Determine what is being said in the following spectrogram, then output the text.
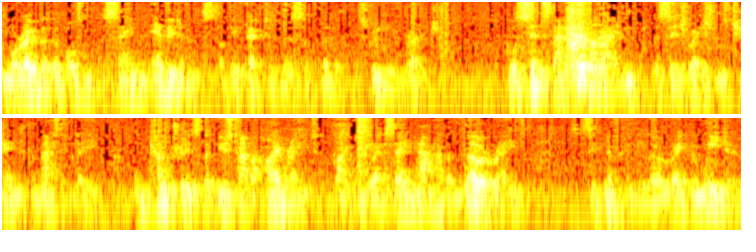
moreover, there wasn't the same evidence of the effectiveness of the screening approach. Of course, since that time, the situation has changed dramatically, and countries that used to have a high rate, like the USA, now have a lower rate, significantly lower rate than we do.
